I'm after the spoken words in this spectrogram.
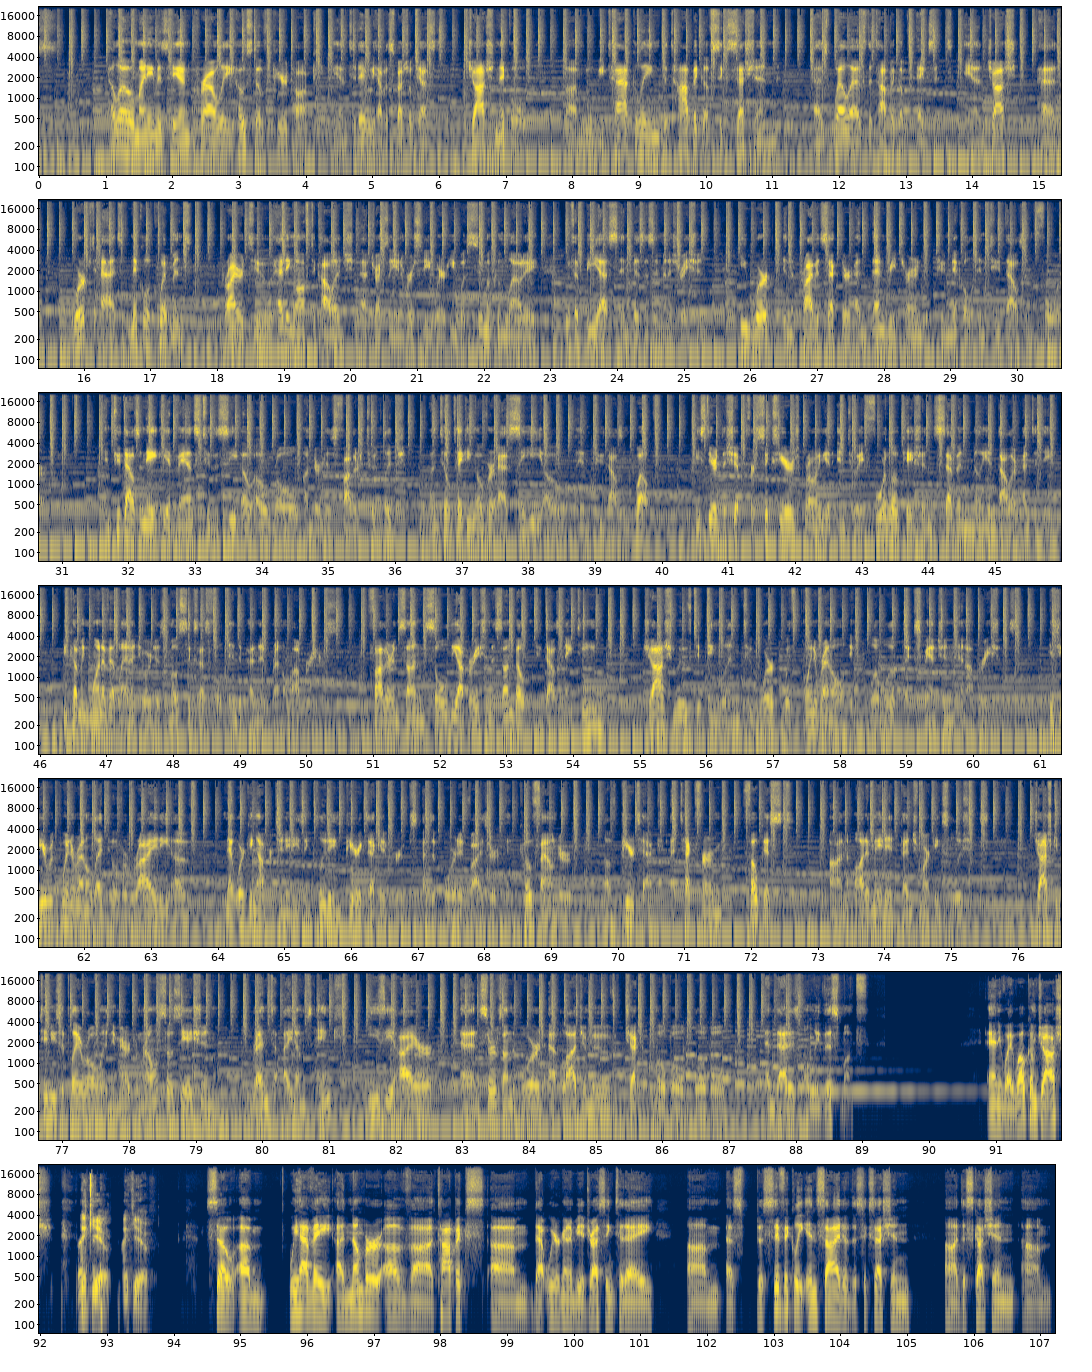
Hello, my name is Dan Crowley, host of Peer Talk, and today we have a special guest, Josh Nickel. Um, we will be tackling the topic of succession as well as the topic of exit. And Josh had worked at Nickel Equipment prior to heading off to college at Drexel University, where he was summa cum laude with a BS in business administration. He worked in the private sector and then returned to Nickel in 2004. In 2008, he advanced to the COO role under his father's tutelage until taking over as CEO in 2012. He steered the ship for six years, growing it into a four location, $7 million entity, becoming one of Atlanta, Georgia's most successful independent rental operators. Father and son sold the operation to Sunbelt in 2018. Josh moved to England to work with Point of Rental in global expansion and operations. His year with Point of Rental led to a variety of networking opportunities, including peer executive groups, as a board advisor and co founder of PeerTech, a tech firm focused on automated benchmarking solutions. Josh continues to play a role in the American Rental Association, Rent Items Inc., Easy Hire, and serves on the board at Lodge Move, Check Mobile Global, and that is only this month. Anyway, welcome, Josh. Thank you. Thank you. So, um, we have a, a number of uh, topics um, that we're going to be addressing today, um, specifically inside of the succession uh, discussion. Um,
